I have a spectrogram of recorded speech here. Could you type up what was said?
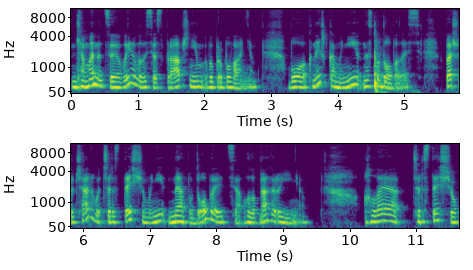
Для мене це виявилося справжнім випробуванням, бо книжка мені не сподобалась в першу чергу через те, що мені не подобається головна героїня. Але через те, що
